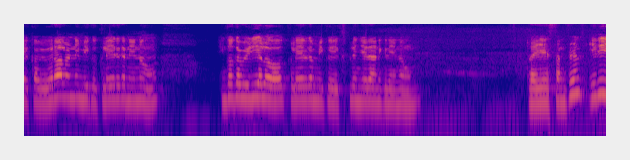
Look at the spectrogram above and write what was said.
యొక్క వివరాలన్నీ మీకు క్లియర్గా నేను ఇంకొక వీడియోలో క్లియర్గా మీకు ఎక్స్ప్లెయిన్ చేయడానికి నేను ట్రై చేస్తాను. ఫ్రెండ్స్ ఇది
